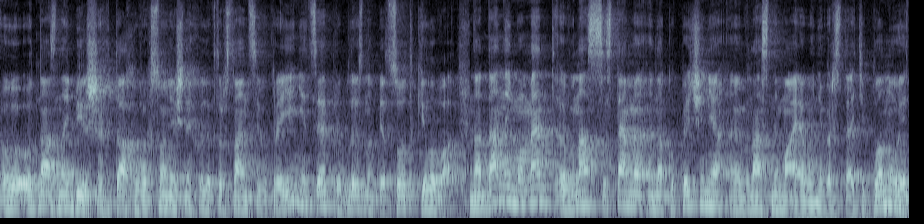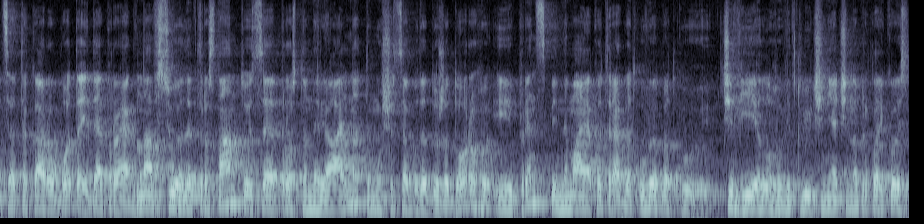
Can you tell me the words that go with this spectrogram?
одна з найбільших дахових сонячних електростанцій в Україні це приблизно 500 кВт. На даний момент в нас системи накопичення е, в нас немає в університеті. Планується така робота, йде проект на всю електростанцію. Це просто нереально, тому що це буде дуже дорого і в принципі немає потреби у випадку чи віялого відключення, чи, наприклад, якогось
